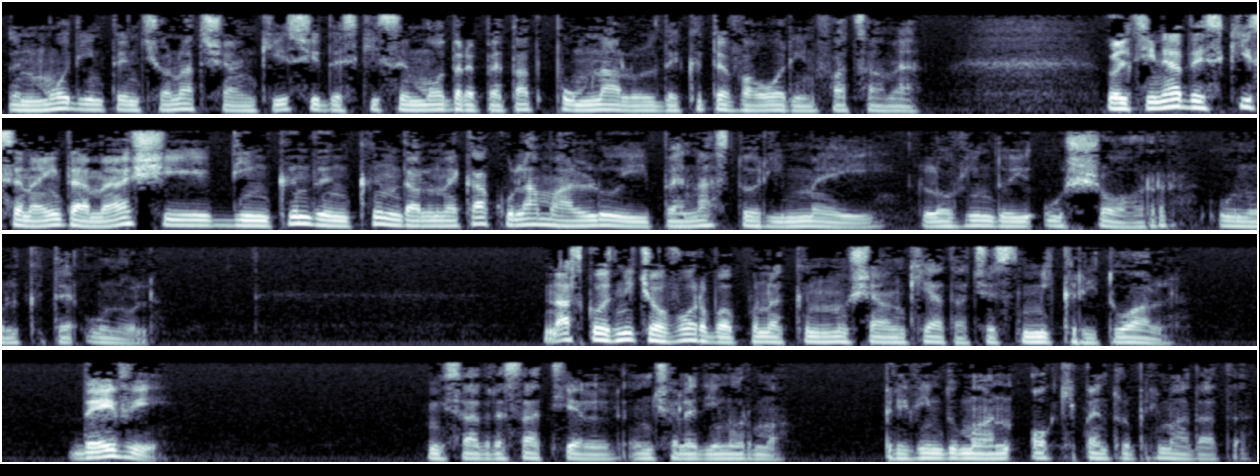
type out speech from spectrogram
În mod intenționat și-a închis și deschis în mod repetat pumnalul de câteva ori în fața mea. Îl ținea deschis înaintea mea și din când în când aluneca cu lama lui pe nastorii mei, lovindu-i ușor, unul câte unul. N-a scos nicio vorbă până când nu și-a încheiat acest mic ritual. Davy, mi s-a adresat el în cele din urmă, privindu-mă în ochi pentru prima dată.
